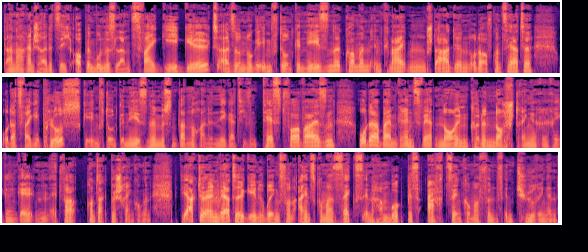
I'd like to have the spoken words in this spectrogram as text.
Danach entscheidet sich, ob im Bundesland 2G gilt, also nur Geimpfte und Genesene kommen in Kneipen, Stadien oder auf Konzerte. Oder 2G Plus, Geimpfte und Genesene müssen dann noch einen negativen Test vorweisen. Oder beim Grenzwert 9 können noch strengere Regeln gelten, etwa Kontaktbeschränkungen. Die aktuellen Werte gehen übrigens von 1,6 in Hamburg bis 18,5 in Thüringen.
